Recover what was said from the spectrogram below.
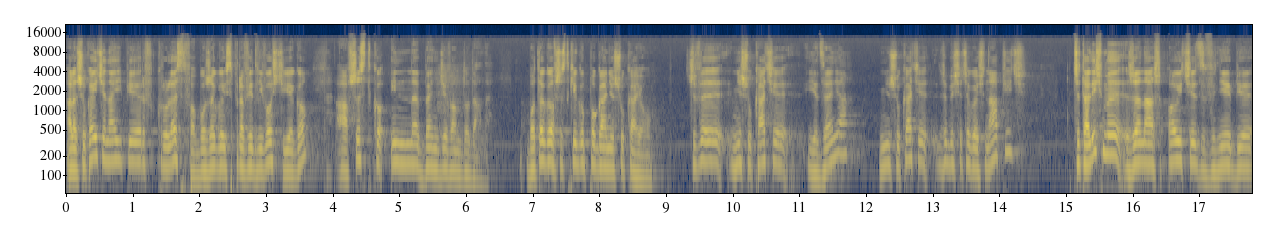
Ale szukajcie najpierw Królestwa Bożego i sprawiedliwości Jego, a wszystko inne będzie Wam dodane. Bo tego wszystkiego poganie szukają. Czy Wy nie szukacie jedzenia? Nie szukacie, żeby się czegoś napić? Czytaliśmy, że nasz Ojciec w niebie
